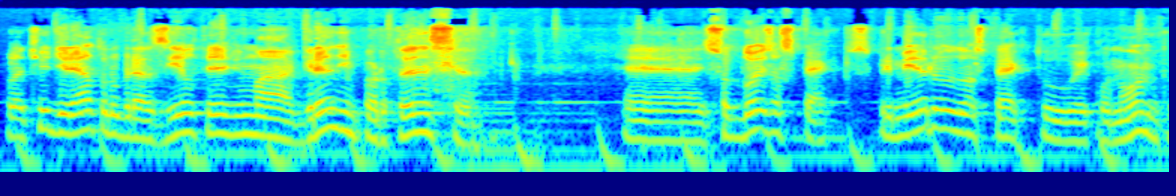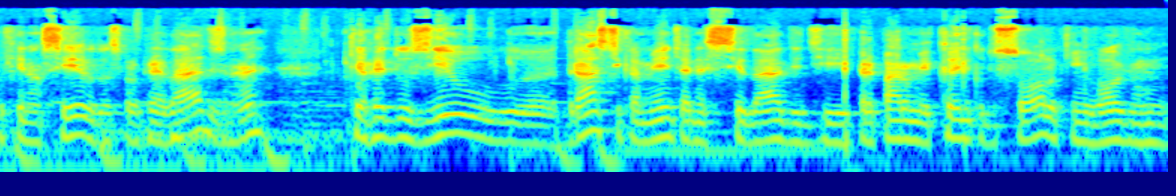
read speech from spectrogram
O plantio direto no Brasil teve uma grande importância é, sob dois aspectos. Primeiro, no aspecto econômico, financeiro das propriedades, né? Que reduziu uh, drasticamente a necessidade de preparo mecânico do solo, que envolve um,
